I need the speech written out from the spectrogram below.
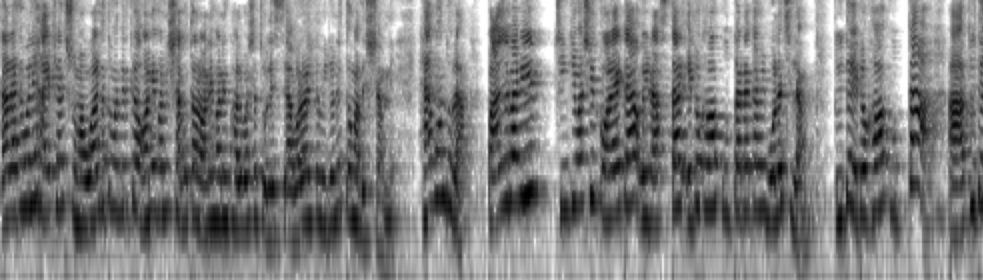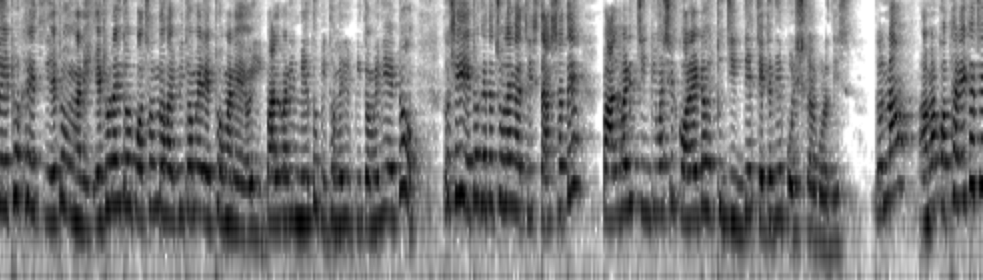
তার আগে বলি হাই ফ্রেন্ডস সোমা ওয়ার্ল্ডে তোমাদেরকে অনেক অনেক স্বাগত আর অনেক অনেক ভালোবাসা চলে এসেছে আবারও একটা ভিডিও নিয়ে তোমাদের সামনে। হ্যাঁ বন্ধুরা, পালবাড়ির চিংকি মাসির কড়াইটা, ওই রাস্তার এটো খাওয়া কুত্তাটাকে আমি বলেছিলাম। তুই তো এটো খাওয়া কুত্তা? তুই তো এটো খেয়েছিস, এটো মানে এটোটাই তোর পছন্দ হয় পিতমের এটো মানে ওই পালবাড়ির মেয়ে তো পিতমের পিতমেরই এটো। তো সেই এটো খেতে চলে গেছিস, তার সাথে পালবাড়ির চিংকি মাসির কড়াইটা একটু জিভ দিয়ে চেটে দিয়ে পরিষ্কার করে দিস। তো না আমার কথা রেখেছে,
